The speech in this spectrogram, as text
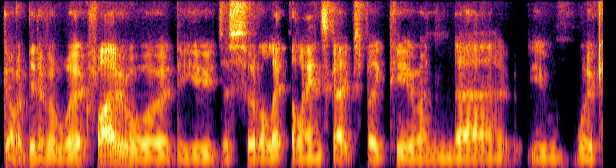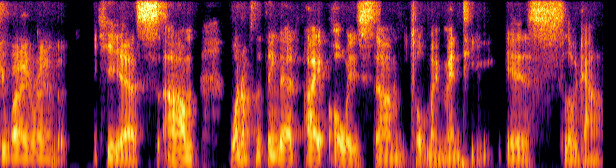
got a bit of a workflow, or do you just sort of let the landscape speak to you and uh, you work your way around it? Yes. Um, one of the things that I always um, told my mentee is slow down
